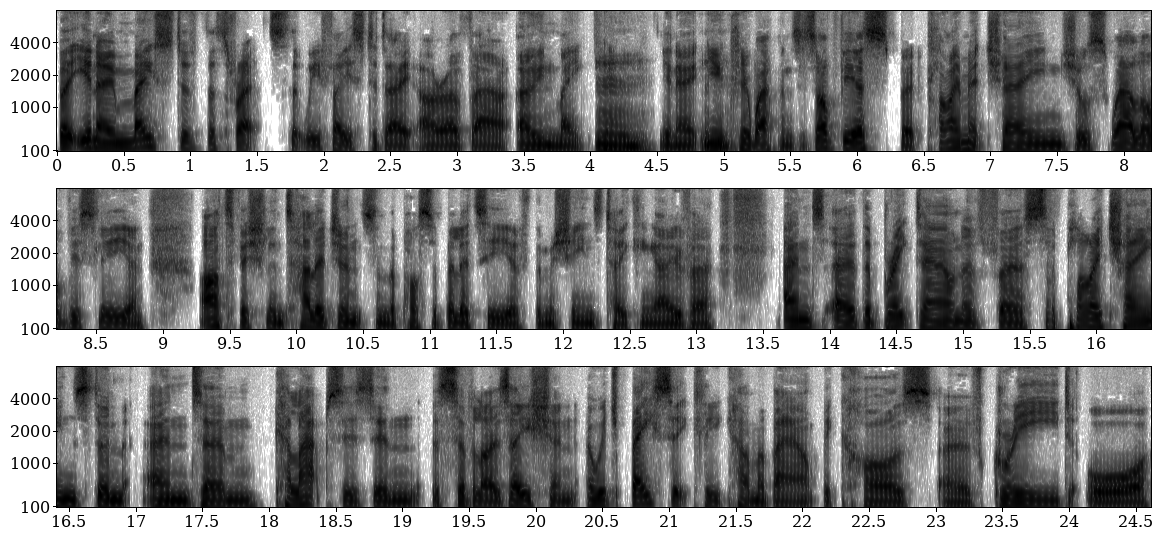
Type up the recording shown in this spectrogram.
but you know, most of the threats that we face today are of our own making. Mm. You know, mm-hmm. nuclear weapons is obvious, but climate change as well, obviously, and artificial intelligence and the possibility of the machines taking over and uh, the breakdown of uh, supply chains and and um, collapses in the civilization, which basically come about because of greed or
